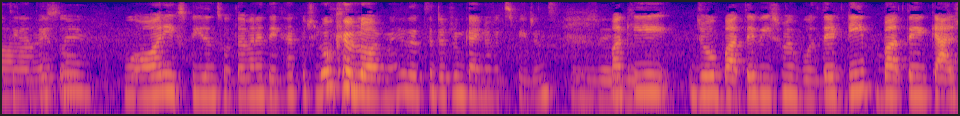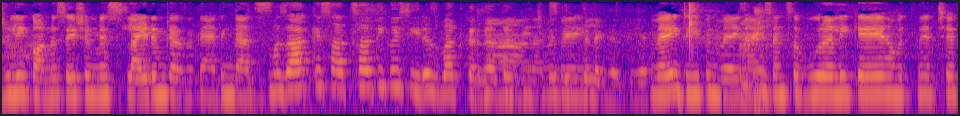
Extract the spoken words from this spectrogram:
होती रहती है तो इसमें- वो और ही एक्सपीरियंस होता है। मैंने देखा है कुछ लोगों के व्लॉग में it's a different kind of experience बाकी जो बातें बीच में बोलते हैं डीप बातें कैजुअली कॉन्वर्सेशन में स्लाइड इन कर देते हैं आई थिंक दैट्स मज़ाक के साथ साथ ही कोई सीरियस बात कर जाता है हाँ, बीच में दिल पे लग जाती है। Very deep and very nice and Saboor Aly के हम इतने अच्छे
